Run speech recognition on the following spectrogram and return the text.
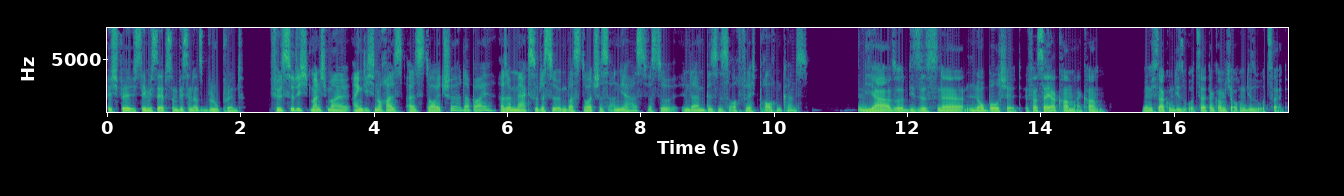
Ich, will, ich sehe mich selbst so ein bisschen als Blueprint. Fühlst du dich manchmal eigentlich noch als, als Deutsche dabei? Also merkst du, dass du irgendwas Deutsches an dir hast, was du in deinem Business auch vielleicht brauchen kannst? Ja, also dieses, ne, no bullshit. If I say I come, I come. Wenn ich sage um diese Uhrzeit, dann komme ich auch um diese Uhrzeit.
